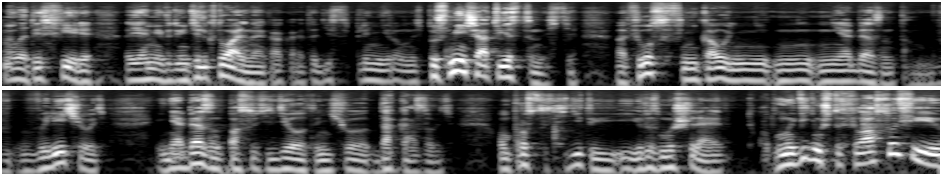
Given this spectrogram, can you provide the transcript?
в этой сфере, я имею в виду интеллектуальная какая-то дисциплинированность, потому что меньше ответственности. А философ никого не, не обязан там вылечивать и не обязан, по сути дела, это ничего доказывать. Он просто сидит и, и размышляет. Так вот, мы видим, что в философии э,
